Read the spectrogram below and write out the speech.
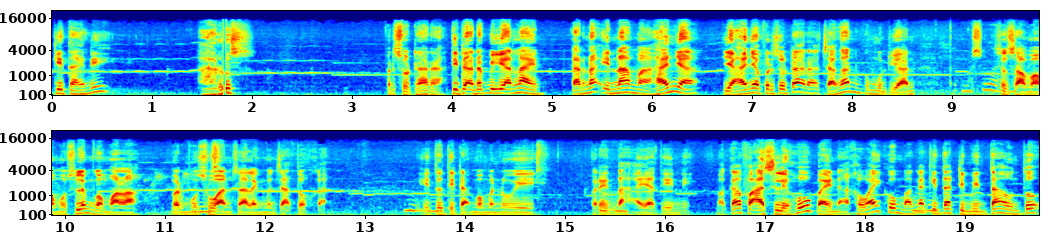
kita ini harus bersaudara. Tidak ada pilihan lain. Karena innama hanya ya hanya bersaudara. Jangan kemudian Bermusuhan. sesama muslim kok malah bermusuhan saling menjatuhkan. Itu tidak memenuhi perintah ayat ini. Maka fa'aslihu baina akhawaikum, maka kita diminta untuk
